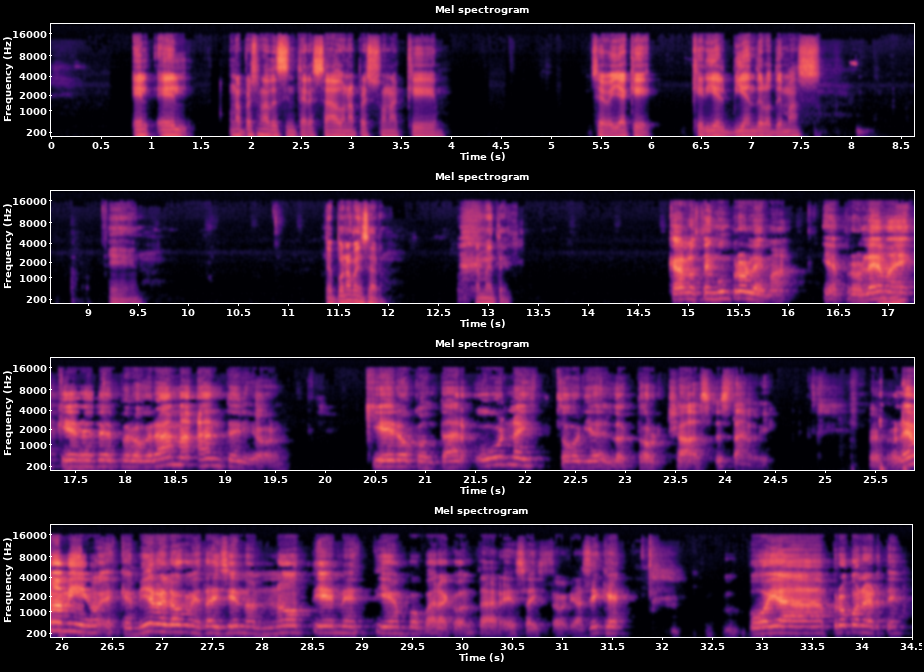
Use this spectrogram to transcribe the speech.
él, él una persona desinteresada, una persona que se veía que quería el bien de los demás. Eh, me pone a pensar, Carlos, tengo un problema. Y el problema es que desde el programa anterior quiero contar una historia del doctor Charles Stanley. El problema mío es que mi reloj me está diciendo no tienes tiempo para contar esa historia. Así que voy a proponerte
